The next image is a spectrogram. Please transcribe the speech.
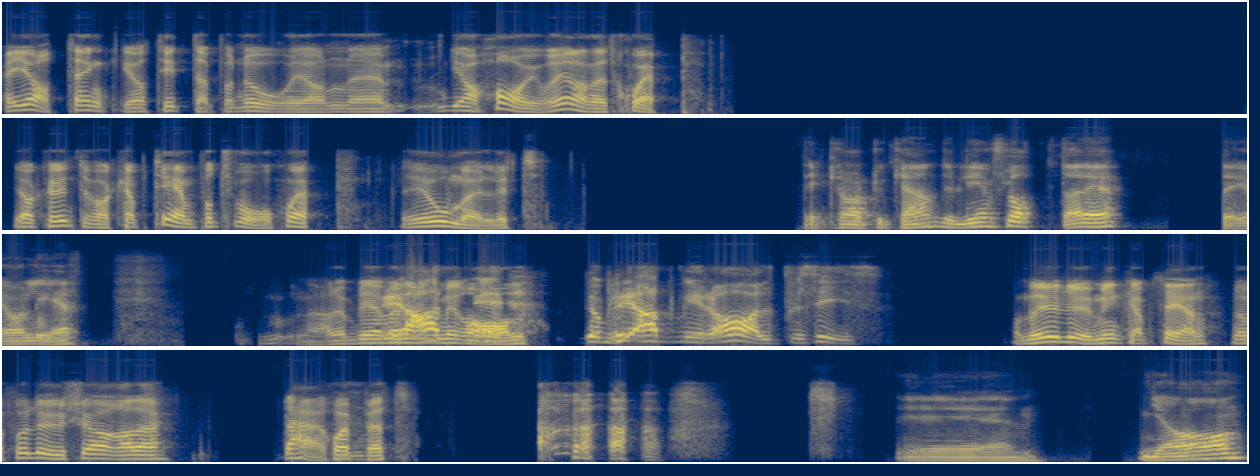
Men Jag tänker och tittar på Norion. eh, Jag har ju redan ett skepp. Jag kan ju inte vara kapten på två skepp. Det är omöjligt. Det är klart du kan. Det blir en flotta det. Säger jag och ler. Ja, det blir väl Ja, admiral. Då blir jag admiral, precis. Nu är du min kapten. Då får du köra det, det här skeppet. Eh, ja.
